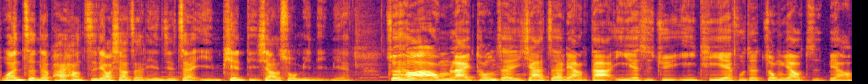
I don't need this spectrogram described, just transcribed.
完整的排行资料下载链接在影片底下的说明里面。最后啊，我们来统整一下这两大 ESG ETF 的重要指标。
